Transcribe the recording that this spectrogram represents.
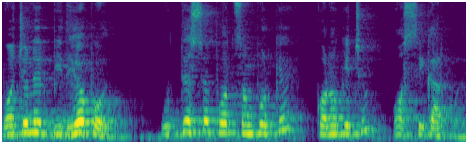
বচনের বিধেয় পদ উদ্দেশ্য পদ সম্পর্কে কোনো কিছু অস্বীকার করে।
